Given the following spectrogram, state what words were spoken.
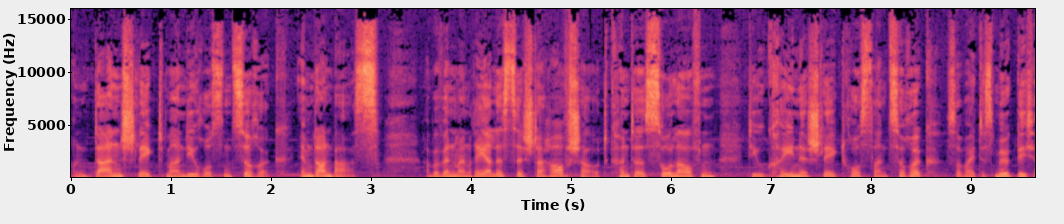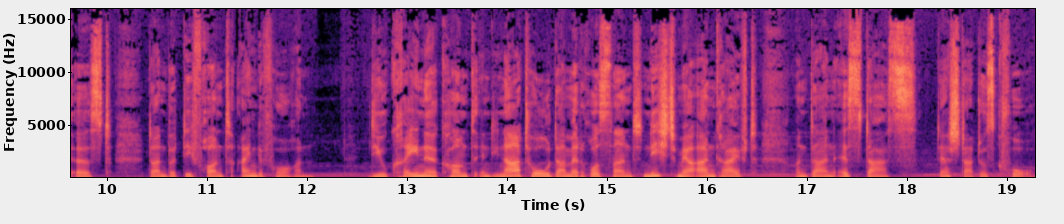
und dann schlägt man die Russen zurück im Donbass. Aber wenn man realistisch darauf schaut, könnte es so laufen, die Ukraine schlägt Russland zurück, soweit es möglich ist, dann wird die Front eingefroren. Die Ukraine kommt in die NATO, damit Russland nicht mehr angreift und dann ist das der Status quo.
